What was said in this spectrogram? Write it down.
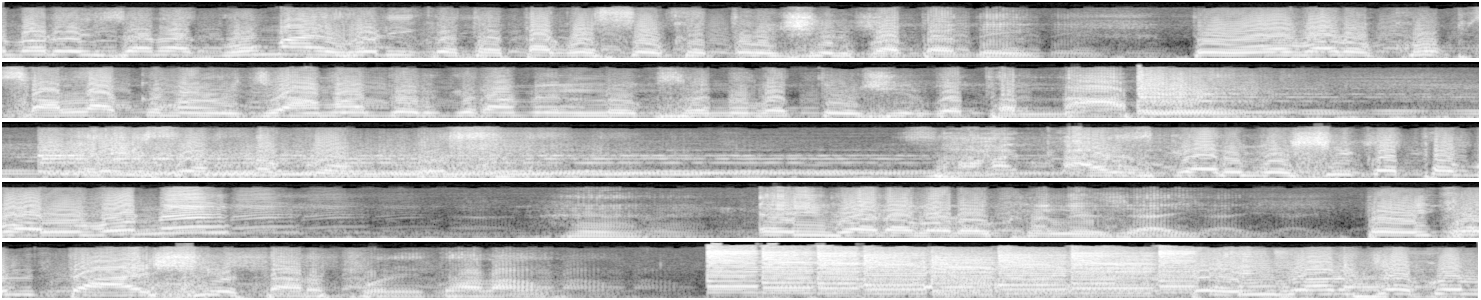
এবার ওই যারা ঘুমায় হরি কথা তাকে চোখে তুলসীর পাতা দেই। তো ও আবারও খুব চালাক মানুষ যে আমাদের গ্রামের লোক যেন বা তুলসীর পাতা না এই জন্য কম দেশে যাক বেশি কথা বলব না। হ্যাঁ এইবার আবার ওখানে যাই। তো ওইখানটা আসিয়ে তারপরে দাঁড়াও। তো এইবার যখন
